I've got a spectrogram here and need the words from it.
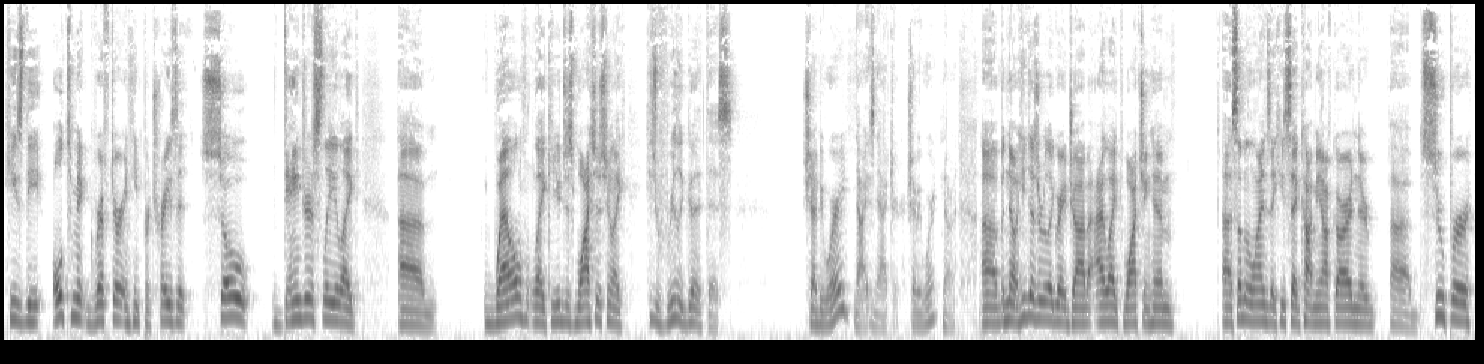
He's the ultimate grifter, and he portrays it so dangerously, like, um, well. Like you just watch this, and you're like, he's really good at this. Should I be worried? No, he's an actor. Should I be worried? No. Uh, but no, he does a really great job. I liked watching him. Uh, some of the lines that he said caught me off guard, and they're uh, super,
